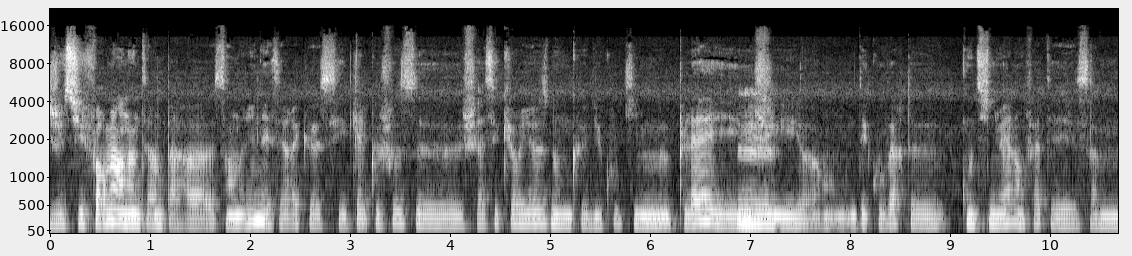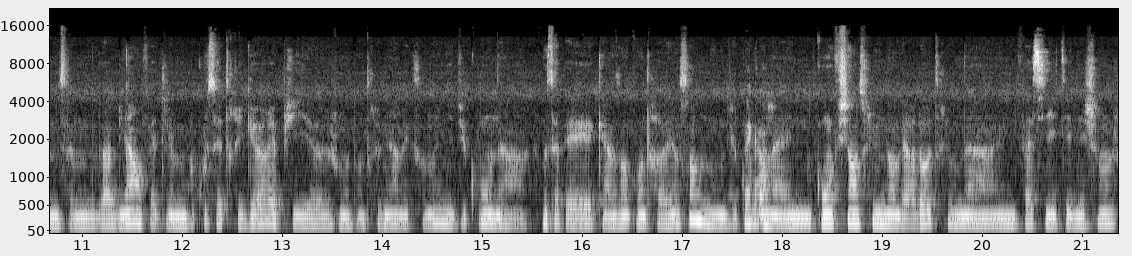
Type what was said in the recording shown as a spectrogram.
je suis formée en interne par euh, Sandrine et c'est vrai que c'est quelque chose, euh, je suis assez curieuse donc euh, du coup qui me plaît et je suis euh, en découverte continuelle en fait et ça me, ça me va bien en fait. J'aime beaucoup cette rigueur et puis je m'entends très bien avec Sandrine et du coup on a, ça fait 15 ans qu'on travaille ensemble donc du coup on a une confiance l'une envers l'autre et on a une facilité d'échange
